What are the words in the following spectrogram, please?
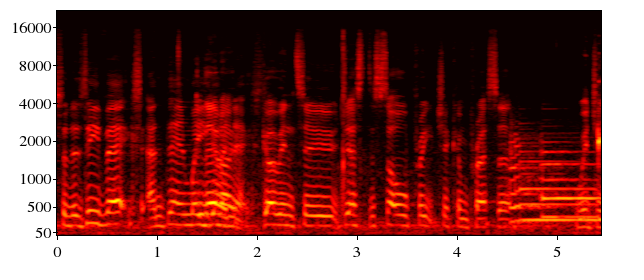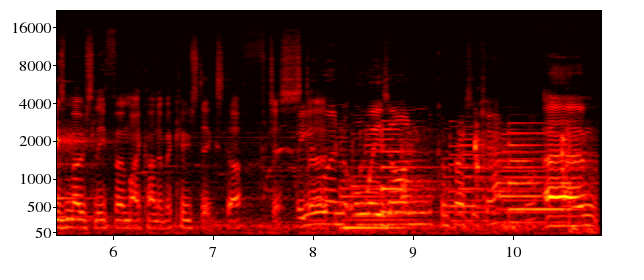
So the ZVEX, and then where you then going I next? go into just the Soul Preacher compressor, which is mostly for my kind of acoustic stuff. Just Are you uh, an always-on compressor chat? Um,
